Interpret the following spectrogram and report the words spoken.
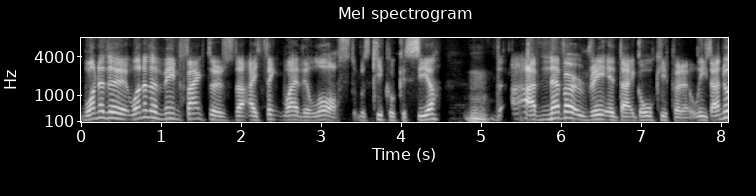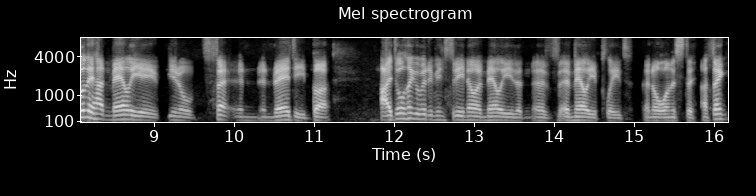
one of the one of the main factors that I think why they lost was Kiko Casilla. Mm. I've never rated that goalkeeper at least. I know they had Meslier, you know, fit and, and ready, but I don't think it would have been 3 0 in Meslier if Meslier played, in all honesty. I think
